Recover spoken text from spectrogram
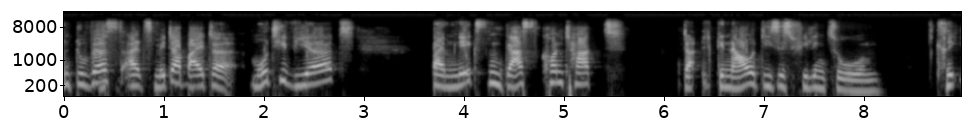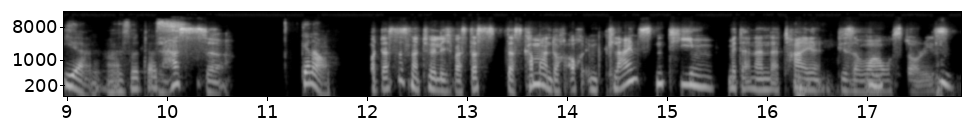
Und du wirst als Mitarbeiter motiviert, beim nächsten Gastkontakt da, genau dieses Feeling zu kreieren. Also das. Klasse. Genau. Und das ist natürlich was, das, das kann man doch auch im kleinsten Team miteinander teilen, diese mhm. Wow-Stories.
